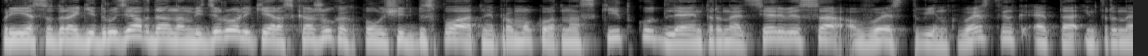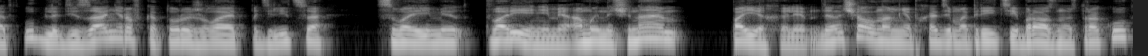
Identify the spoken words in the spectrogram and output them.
Приветствую, дорогие друзья! В данном видеоролике я расскажу, как получить бесплатный промокод на скидку для интернет-сервиса Westwing. Westwing – это интернет-клуб для дизайнеров, который желает поделиться своими творениями. А мы начинаем. Поехали. Для начала нам необходимо перейти в браузерную строку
